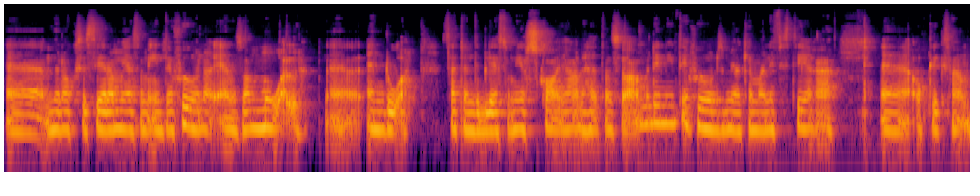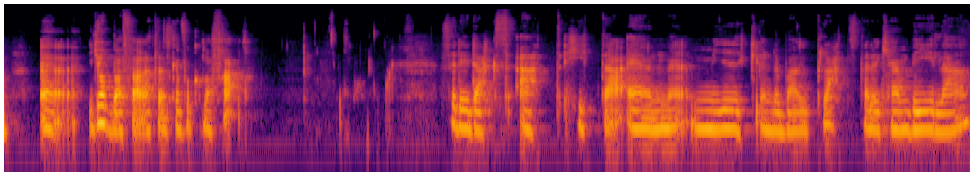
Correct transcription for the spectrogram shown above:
Eh, men också se dem mer som intentioner än som mål eh, ändå. Så att det inte blir som jag ska göra det här utan så, ja, men det är en intention som jag kan manifestera eh, och liksom eh, jobba för att den ska få komma fram. Så det är dags att hitta en mjuk underbar plats där du kan vila.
